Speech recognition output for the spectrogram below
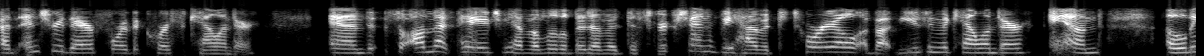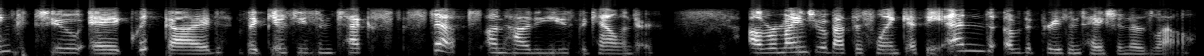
an entry there for the course calendar. And so on that page, we have a little bit of a description. We have a tutorial about using the calendar and a link to a quick guide that gives you some text steps on how to use the calendar. I'll remind you about this link at the end of the presentation as well.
